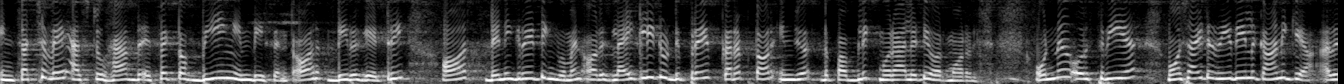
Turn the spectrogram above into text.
in such a way as to have the effect of being indecent or derogatory or denigrating women or is likely to deprave, corrupt or injure the public morality or morals. ഒന്ന് ഒരു സ്ത്രീയെ മോശമായിട്ട് രീതിയിൽ കാണിക്കുക അത്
